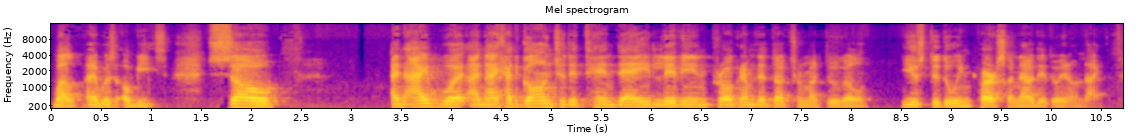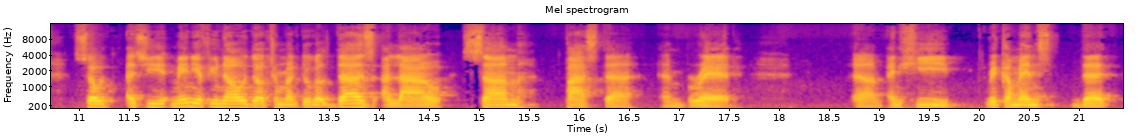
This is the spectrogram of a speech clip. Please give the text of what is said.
Well, I was obese. So and I would, and I had gone to the 10 day living program that Dr. McDougall used to do in person. Now they're doing online. So, as you, many of you know, Dr. McDougall does allow some pasta and bread, um, and he recommends that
